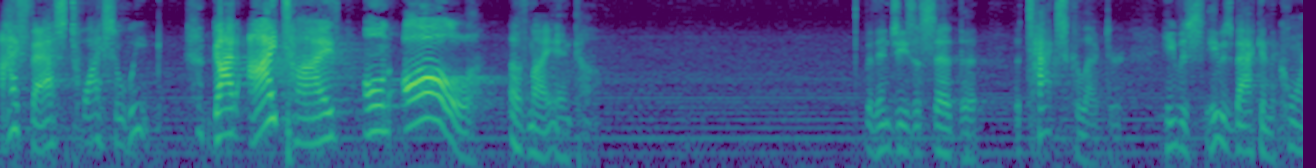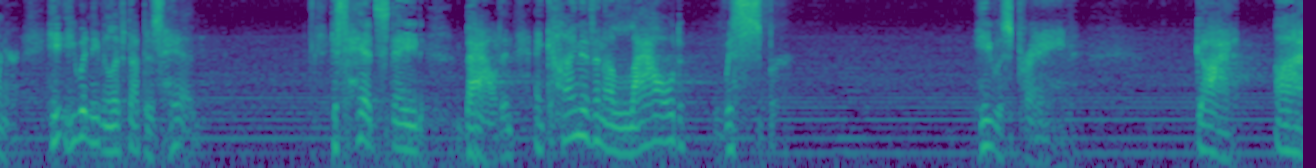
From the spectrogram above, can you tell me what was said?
I fast twice a week. God, I tithe on all of my income. But then Jesus said the, the tax collector, he was, he was back in the corner. He, he wouldn't even lift up his head. His head stayed bowed and, and kind of in a loud whisper, he was praying, God, I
